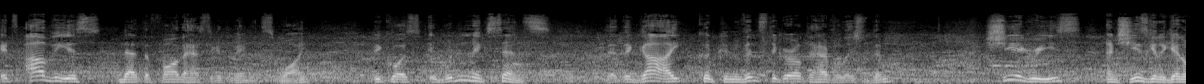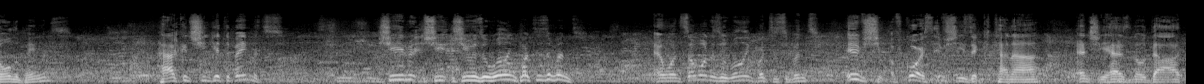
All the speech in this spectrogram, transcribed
it's obvious that the father has to get the payments. Why? Because it wouldn't make sense that the guy could convince the girl to have relations with him. She agrees, and she's going to get all the payments. How could she get the payments? She, she, she was a willing participant. And when someone is a willing participant, if she, of course, if she's a katana and she has no dot,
